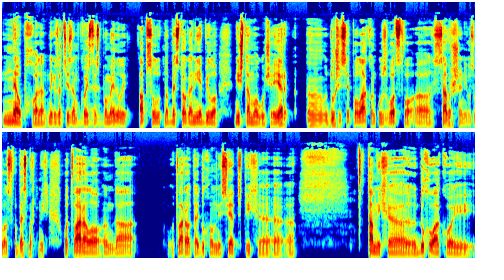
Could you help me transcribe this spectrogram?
neophodan, egzorcizam koji ste spomenuli, apsolutno bez toga nije bilo ništa moguće, jer duši se polako uz vodstvo uh, savršenih, uz vodstvo besmrtnih, otvaralo da otvarao taj duhovni svijet tih tamnih e, duhova koji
